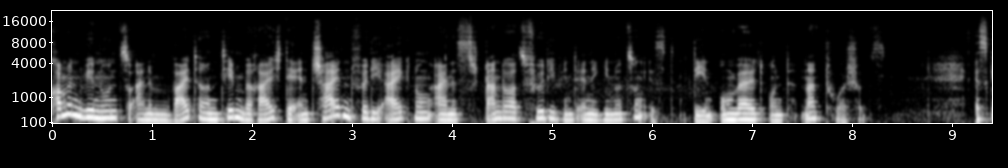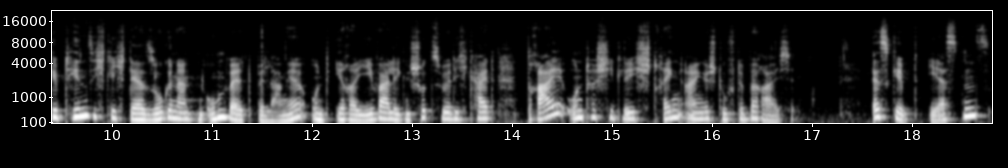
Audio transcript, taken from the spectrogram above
Kommen wir nun zu einem weiteren Themenbereich, der entscheidend für die Eignung eines Standorts für die Windenergienutzung ist, den Umwelt- und Naturschutz. Es gibt hinsichtlich der sogenannten Umweltbelange und ihrer jeweiligen Schutzwürdigkeit drei unterschiedlich streng eingestufte Bereiche. Es gibt erstens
